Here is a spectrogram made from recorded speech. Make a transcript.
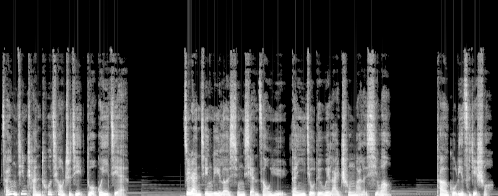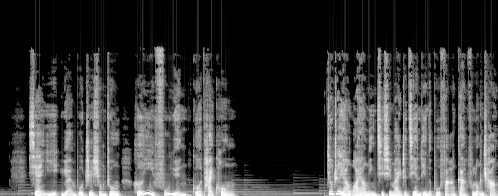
才用金蝉脱壳之计躲过一劫。虽然经历了凶险遭遇，但依旧对未来充满了希望。他鼓励自己说：“险夷原不至胸中，何以浮云过太空？”就这样，王阳明继续迈着坚定的步伐赶赴龙场。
